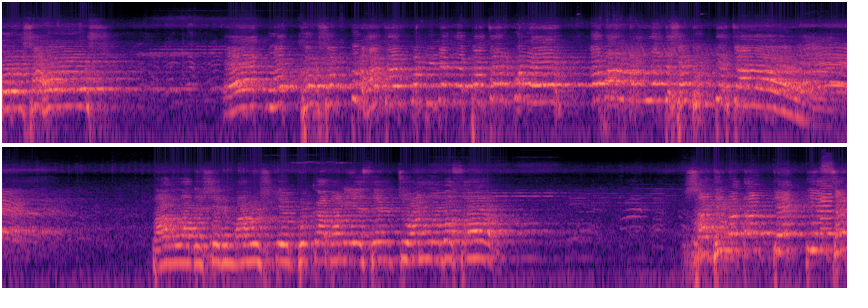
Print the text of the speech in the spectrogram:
বড় সাহস? এক লক্ষ সত্তর হাজার কোটি টাকা পাচার করে আবার বাংলাদেশে ঢুকতে চায়। বাংলাদেশের মানুষকে বোকা বানিয়েছেন চুয়ান্ন বছর। স্বাধীনতার ত্যাগ দিয়েছেন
